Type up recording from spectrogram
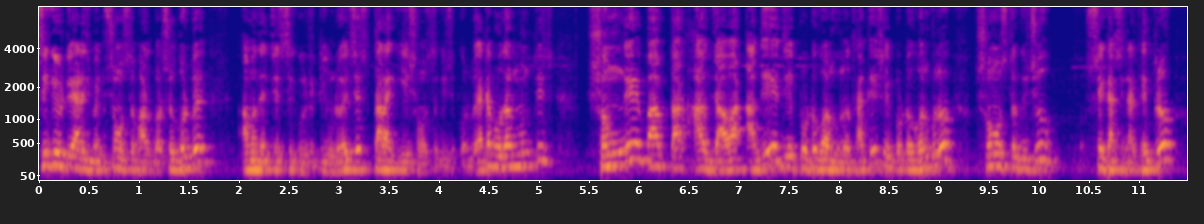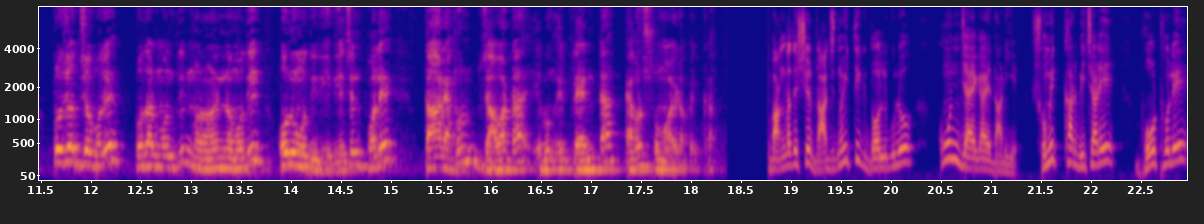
সিকিউরিটি অ্যারেঞ্জমেন্ট সমস্ত ভারতবর্ষ করবে। আমাদের যে সিকিউরিটি টিম রয়েছে, তারা গিয়ে সমস্ত কিছু করবে। একটা প্রধানমন্ত্রীর সঙ্গে বা তার যাওয়ার আগে যে প্রোটোকলগুলো থাকে, সেই প্রোটোকলগুলো সমস্ত কিছু শেখ হাসিনার ক্ষেত্রে প্রযোজ্য বলে প্রধানমন্ত্রী নরেন্দ্র মোদী অনুমতি দিয়ে দিয়েছেন। ফলে তার এখন যাওয়াটা এবং এই প্ল্যানটা এখন সময়ের অপেক্ষা। বাংলাদেশের রাজনৈতিক দলগুলো কোন জায়গায় দাঁড়িয়ে? সমীক্ষার বিচারে ভোট হলে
